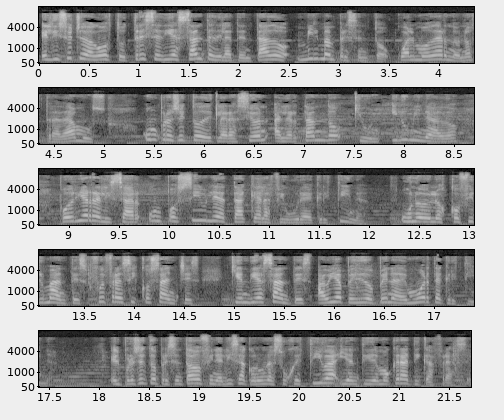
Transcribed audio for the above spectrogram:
El 18 de agosto, 13 días antes del atentado, Milman presentó, cual moderno Nostradamus, un proyecto de declaración alertando que un iluminado podría realizar un posible ataque a la figura de Cristina. Uno de los confirmantes fue Francisco Sánchez, quien días antes había pedido pena de muerte a Cristina. El proyecto presentado finaliza con una sugestiva y antidemocrática frase.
